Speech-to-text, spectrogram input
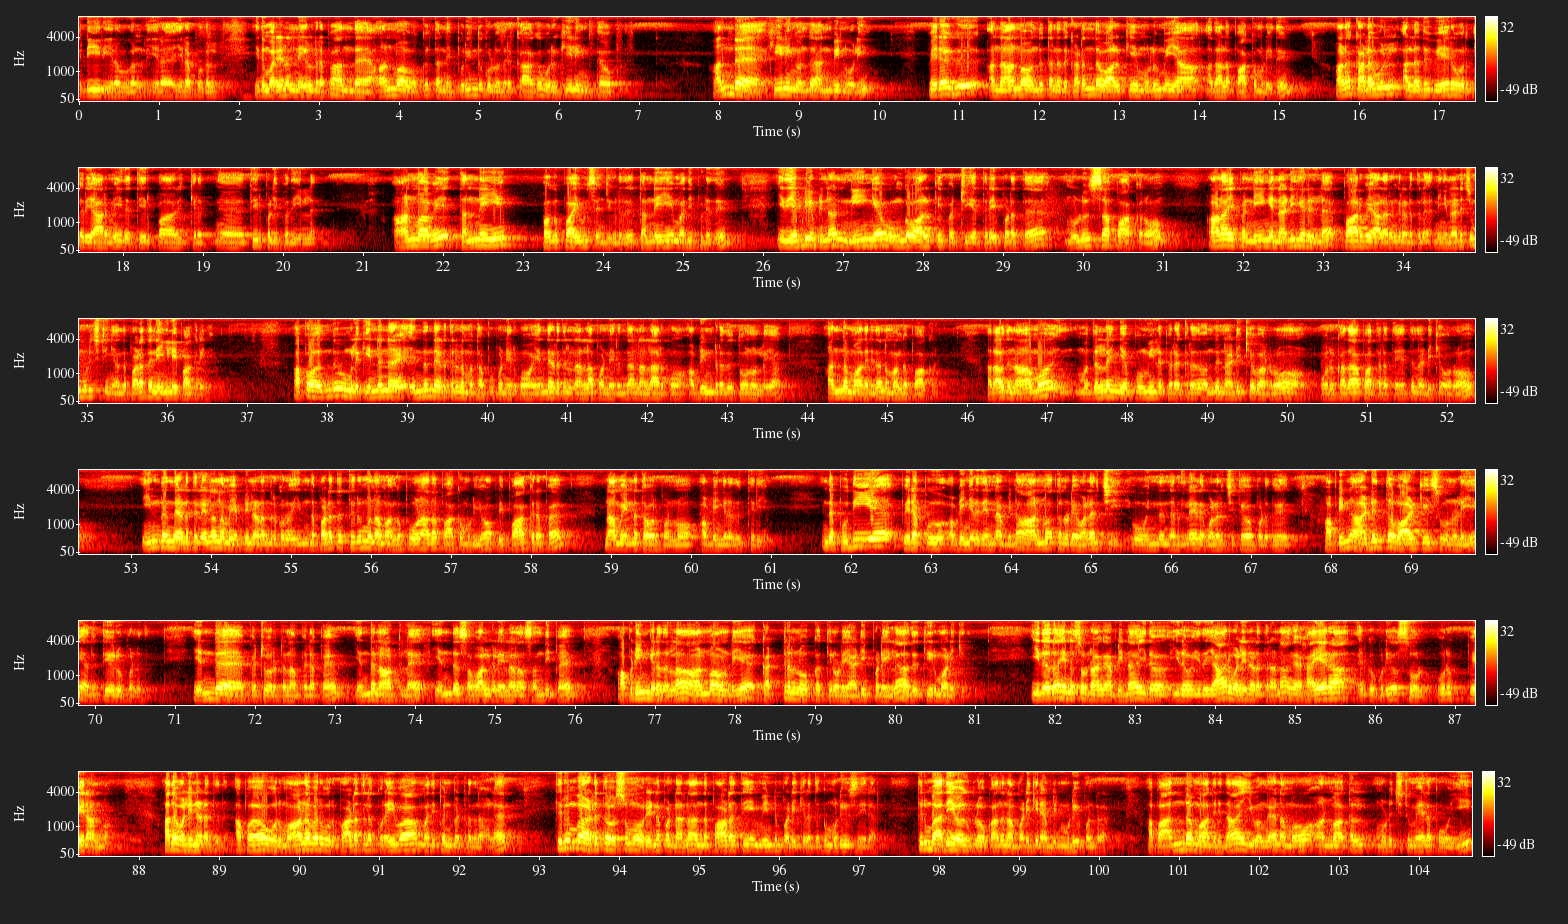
திடீர் இரவுகள் இற இறப்புகள் இது மாதிரியான நிகழ்கிறப்ப அந்த ஆன்மாவுக்கு தன்னை புரிந்து கொள்வதற்காக ஒரு ஹீலிங் தேவைப்படுது. அந்த ஹீலிங் வந்து அன்பின் ஒளி. பிறகு அந்த ஆன்மா வந்து தனது கடந்த வாழ்க்கையை முழுமையாக அதால் பார்க்க முடியுது. ஆனால் கடவுள் அல்லது வேறு ஒருத்தர் யாருமே இதை தீர்ப்பளிக்கிற தீர்ப்பளிப்பது இல்லை. ஆன்மாவே தன்னையே பகுப்பாய்வு செஞ்சுக்கிடுது தன்னையே மதிப்பிடுது. இது எப்படி அப்படின்னா நீங்கள் உங்கள் வாழ்க்கை பற்றிய திரைப்படத்தை முழுசாக பார்க்குறோம் ஆனால் இப்போ நீங்கள் நடிகர் இல்லை பார்வையாளருங்கிற இடத்துல நீங்கள் நடித்து முடிச்சிட்டிங்க அந்த படத்தை நீங்களே பார்க்குறீங்க அப்போ வந்து உங்களுக்கு என்னென்ன எந்தெந்த இடத்துல நம்ம தப்பு பண்ணியிருக்கோம் எந்த இடத்துல நல்லா பண்ணியிருந்தால் நல்லாயிருக்கும் அப்படின்றது தோணும் இல்லையா? அந்த மாதிரி தான் நம்ம அங்கே பார்க்குறோம். அதாவது நாம் முதல்ல இங்கே பூமியில் பிறக்கிறது வந்து நடிக்க வர்றோம் ஒரு கதாபாத்திரத்தை எடுத்து நடிக்க வர்றோம். இந்தந்த இடத்துல எல்லாம் நம்ம எப்படி நடந்திருக்கிறோம் இந்த படத்தை திரும்ப நாம் அங்கே போனால் தான் பார்க்க முடியும். அப்படி பார்க்குறப்ப நாம் என்ன தவறு பண்ணோம் அப்படிங்கிறது தெரியும். இந்த புதிய பிறப்பு அப்படிங்கிறது என்ன அப்படின்னா ஆன்மா தன்னுடைய வளர்ச்சி ஓ இந்தந்த இடத்துல எனக்கு வளர்ச்சி தேவைப்படுது அப்படின்னு அடுத்த வாழ்க்கை சூழ்நிலையை அது தேர்வு பண்ணுது. எந்த பெற்றோர்கிட்ட நான் பிறப்பேன் எந்த நாட்டில் எந்த சவால்களை எல்லாம் நான் சந்திப்பேன் அப்படிங்கிறதெல்லாம் ஆன்மாவுடைய கற்றல் நோக்கத்தினுடைய அடிப்படையில் அது தீர்மானிக்குது. இதை தான் என்ன சொல்கிறாங்க அப்படின்னா இதை இதை இதை யார் வழி நடத்துகிறான்னா அங்கே ஹையராக இருக்கக்கூடிய ஒரு சோல் ஒரு பேரான்மா. அதை வழி நடத்துது. அப்போ ஒரு மாணவர் ஒரு பாடத்தில் குறைவாக மதிப்பெண் பெற்றதுனால திரும்ப அடுத்த வருஷமும் அவர் என்ன பண்ணுறாருனா அந்த பாடத்தையே மீண்டும் படிக்கிறதுக்கு முடிவு செய்கிறார் திரும்ப அதே வகுப்பில் உட்காந்து நான் படிக்கிறேன் அப்படின்னு முடிவு பண்ணுறார் அப்போ அந்த மாதிரி தான் இவங்க நம்ம ஆன்மாக்கள் முடிச்சுட்டு மேலே போய்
